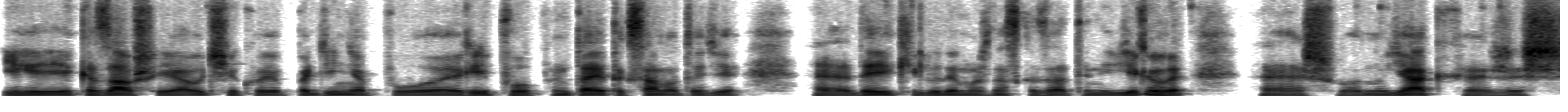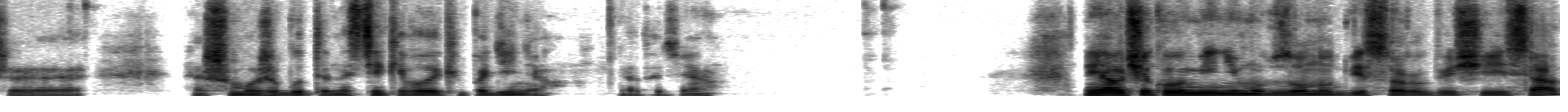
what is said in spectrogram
і казав, що я очікую падіння по ріпу. Пам'ятаю, так само тоді е, деякі люди, можна сказати, не вірили, е, що ну як же ж, е, що може бути настільки велике падіння. Я тоді. Ну, я очікував мінімум в зону 240-260.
